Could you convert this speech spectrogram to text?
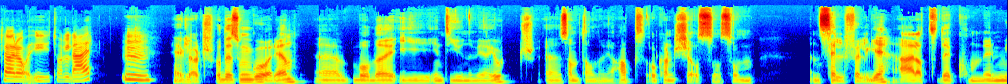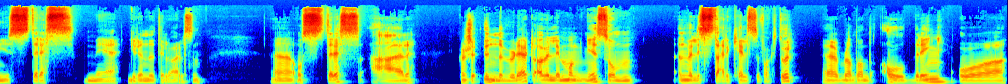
klare å utholde det her. Mm. Helt klart. Og det som går igjen, eh, både i intervjuene vi har gjort, eh, samtalene vi har hatt, og kanskje også som en selvfølge, er at det kommer mye stress med gründertilværelsen. Eh, Og stress er kanskje undervurdert av veldig mange som en veldig sterk helsefaktor. Eh, Blant annet aldring og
